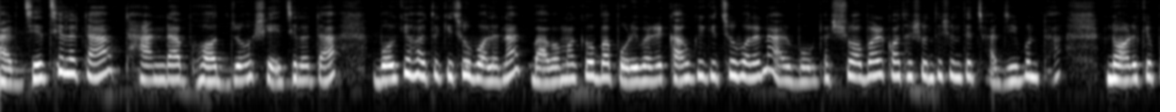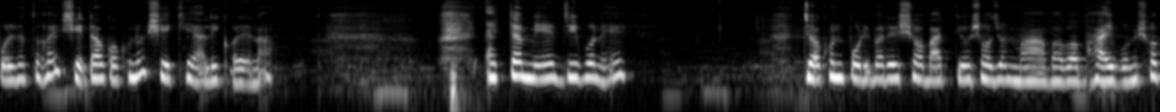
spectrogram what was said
আর যে ছেলেটা ঠান্ডা, ভদ্র, সেই ছেলেটা বউকে হয়তো কিছু বলে না, বাবা মাকেও বা পরিবারের কাউকে কিছু বলে না, আর বউটা সবার কথা শুনতে শুনতে চার জীবনটা নরকে পরিণত হয়, সেটাও কখনো সে খেয়ালই করে না। একটা মেয়ের জীবনে যখন পরিবারের সব আত্মীয় স্বজন, মা, বাবা, ভাই, বোন সব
